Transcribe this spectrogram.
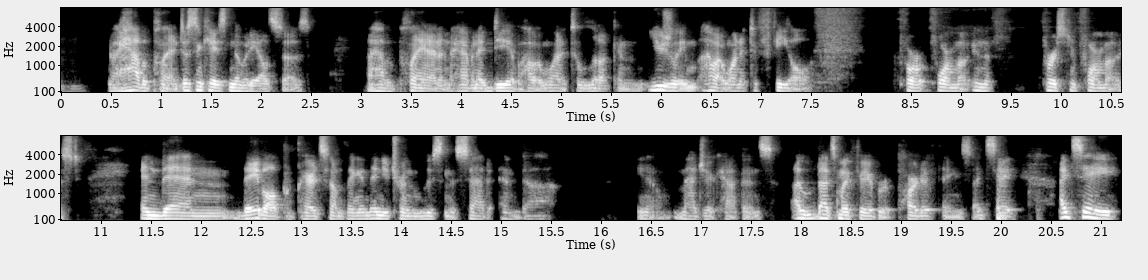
Mm-hmm. i have a plan just in case nobody else does i have a plan and i have an idea of how i want it to look and usually how i want it to feel for for in the first and foremost. And then they've all prepared something and then you turn them loose in the set and uh, you know magic happens. I, that's my favorite part of things. I'd say i'd say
